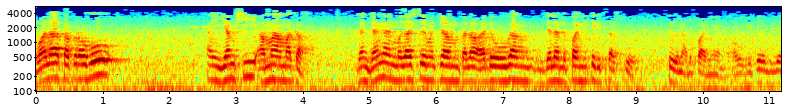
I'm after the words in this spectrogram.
Wala takrahu an yamshi amamaka. Dan jangan merasa macam kalau ada orang berjalan depan kita kita tak suka. Kita nak depan kan. Oh kita bila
